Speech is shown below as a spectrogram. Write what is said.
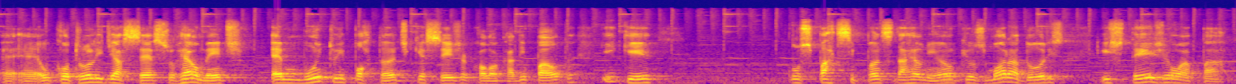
é, é o controle de acesso realmente é muito importante que seja colocado em pauta e que os participantes da reunião, que os moradores, estejam a par,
